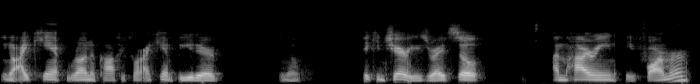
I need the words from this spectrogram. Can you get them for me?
You know, I can't run a coffee farm. I can't be there, you know, picking cherries, right? So I'm hiring a farmer.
